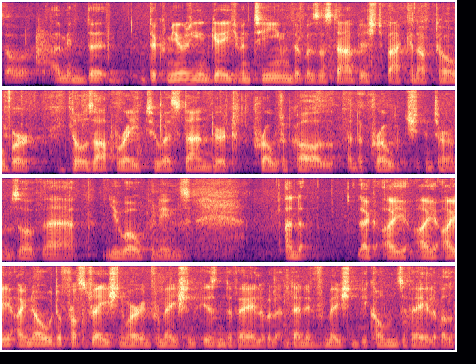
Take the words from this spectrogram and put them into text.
So, I mean, the, the community engagement team that was established back in October does operate to a standard protocol and approach in terms of uh, new openings. And like I, I, I know the frustration where information isn't available and then information becomes available,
